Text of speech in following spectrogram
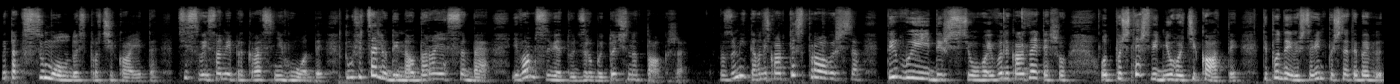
Ви так всю молодость прочекаєте, всі свої самі прекрасні годи. Тому що ця людина обирає себе, і вам советують зробити точно так же. Розумієте, вони кажуть, ти справишся, ти вийдеш з цього. І вони кажуть, знаєте, що от почнеш від нього тікати, ти подивишся, він почне тебе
